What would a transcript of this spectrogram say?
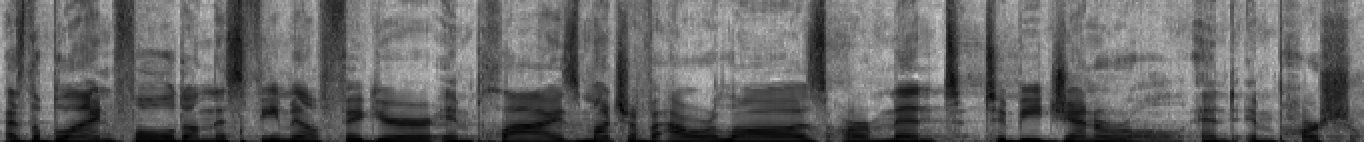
As the blindfold on this female figure implies, much of our laws are meant to be general and impartial,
